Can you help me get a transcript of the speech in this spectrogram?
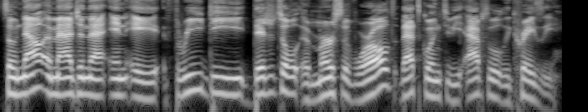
So now imagine that in a 3D digital immersive world, that's going to be absolutely crazy.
